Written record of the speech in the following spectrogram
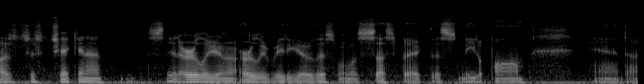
I was just checking. I said earlier in an earlier video, this one was suspect, this needle palm. And uh,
